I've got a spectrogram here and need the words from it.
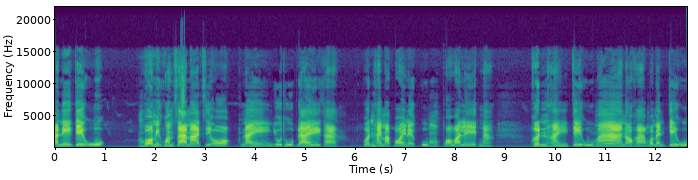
อันนี้เจอูบอมีความสามารถสิออก ใน YouTube ได้ค่ะ เพิ่นให้มาปล่อยในกลุ่มพอว่าเลขนะเพิ่นให้เจอูมาเนาะค่ะบ่แม่นเจอู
